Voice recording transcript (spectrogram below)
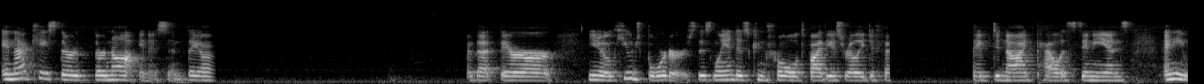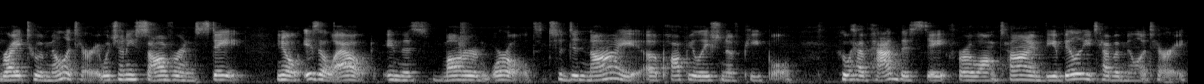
in that case, they're they're not innocent. They are that there are you know, huge borders. This land is controlled by the Israeli defense. They've denied Palestinians any right to a military, which any sovereign state, you know, is allowed in this modern world to deny a population of people who have had this state for a long time the ability to have a military.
